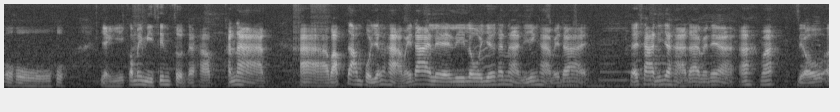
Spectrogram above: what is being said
โอ้โห อย่างนี้ก็ไม่มีสิ้นสุดนะครับ ขนาด อ่า บัฟดำผมยังหาไม่ได้เลย รีโลเยอะขนาดนี้ยังหาไม่ได้ และชาตินี้จะหาได้ไหมเนี่ย อะ มา เดี๋ยว เอ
